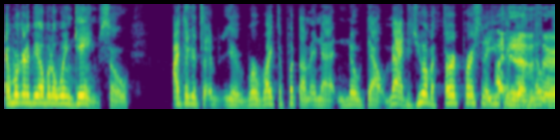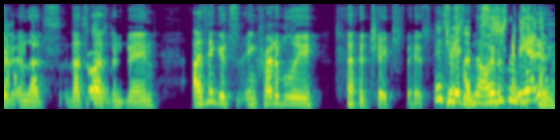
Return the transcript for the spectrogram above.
and we're going to be able to win games. So I think it's uh, you know, we're right to put them in that no doubt. Matt, did you have a third person that you? I did have a no third, doubt? and that's that's Desmond Bane. I think it's incredibly Jake's face. Interesting. No, it's just interesting.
